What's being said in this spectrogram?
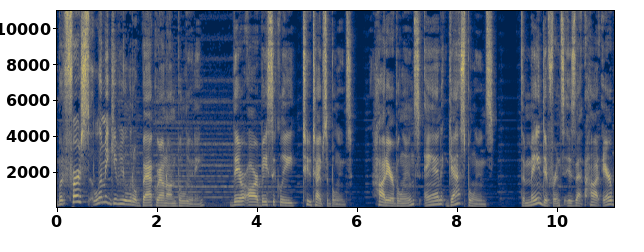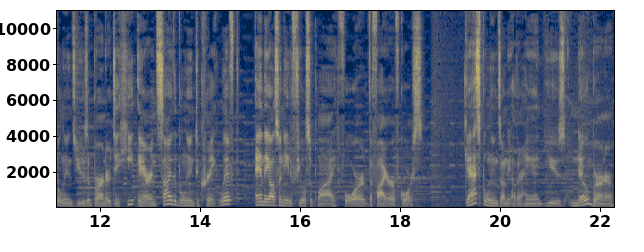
But first, let me give you a little background on ballooning. There are basically two types of balloons hot air balloons and gas balloons. The main difference is that hot air balloons use a burner to heat air inside the balloon to create lift, and they also need a fuel supply for the fire, of course. Gas balloons, on the other hand, use no burner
